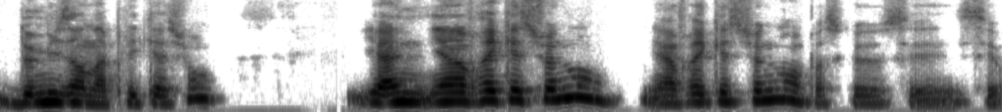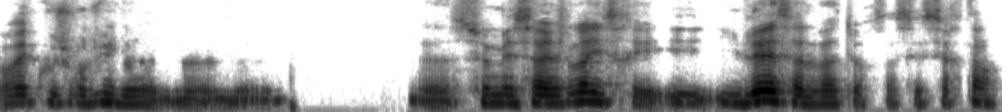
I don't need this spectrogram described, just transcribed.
de mise en application? Il y a, il y a un vrai questionnement. Il y a un vrai questionnement parce que c'est, vrai qu'aujourd'hui, le, le, le- ce message-là, il serait, il, il est salvateur, ça c'est certain.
